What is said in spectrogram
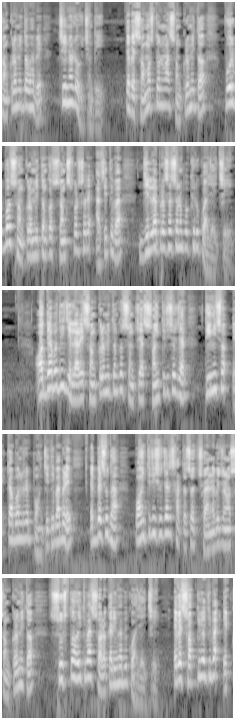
ସଂକ୍ରମିତ ଭାବେ ଚିହ୍ନଟ ହୋଇଛନ୍ତି ତେବେ ସମସ୍ତ ନୂଆ ସଂକ୍ରମିତ ପୂର୍ବ ସଂକ୍ରମିତଙ୍କ ସଂସ୍ପର୍ଶରେ ଆସିଥିବା ଜିଲ୍ଲା ପ୍ରଶାସନ ପକ୍ଷରୁ କୁହାଯାଇଛି। ଅଦ୍ୟାବଧି ଜିଲ୍ଲାରେ ସଂକ୍ରମିତଙ୍କ ସଂଖ୍ୟା ସଇଁତିରିଶ ହଜାର ତିନିଶହ ଏକାବନରେ ପହଞ୍ଚିଥିବା ବେଳେ ଏବେ ସୁଦ୍ଧା ପଇଁତିରିଶ ହଜାର ସାତଶହ ଛୟାନବେ ଜଣ ସଂକ୍ରମିତ ସୁସ୍ଥ ହୋଇଥିବା ସରକାରୀ ଭାବେ କୁହାଯାଇଛି। ଏବେ ସକ୍ରିୟ ଥିବା ଏକ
